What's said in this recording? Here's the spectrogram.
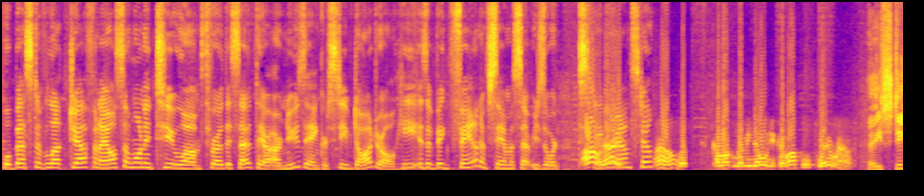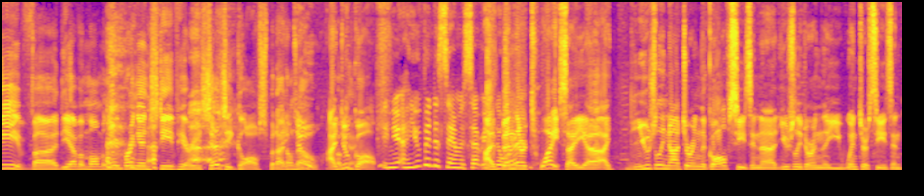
Well, best of luck, Jeff. And I also wanted to um, throw this out there. Our news anchor, Steve Dodrell, he is a big fan of Samoset Resort. Steve oh, nice. around still? Well, come up and let me know when you come up. We'll play around. Hey, Steve, uh, do you have a moment? Let me bring in Steve here. He says he golfs, but I don't do. know. I do Okay. golf. And you, you've been to Samoset Resort. I've been there twice. I, uh, I usually not during the golf season. Uh, usually during the winter season,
